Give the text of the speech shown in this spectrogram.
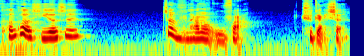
很可惜的是。政府他们无法去改善，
